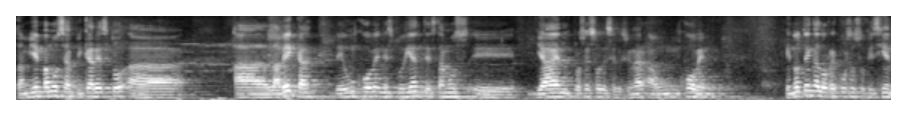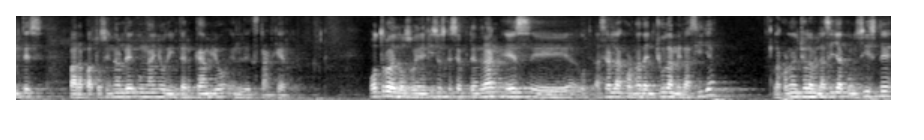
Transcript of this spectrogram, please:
También vamos a aplicar esto a, la beca de un joven estudiante. Estamos eh, ya en el proceso de seleccionar a un joven que no tenga los recursos suficientes para patrocinarle un año de intercambio en el extranjero. Otro de los beneficios que se obtendrán es eh, hacer la jornada en Chula Melasilla. La jornada en Chula Melasilla consiste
